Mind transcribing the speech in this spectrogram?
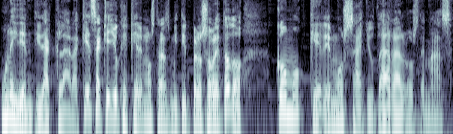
una identidad clara, que es aquello que queremos transmitir, pero sobre todo, cómo queremos ayudar a los demás.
